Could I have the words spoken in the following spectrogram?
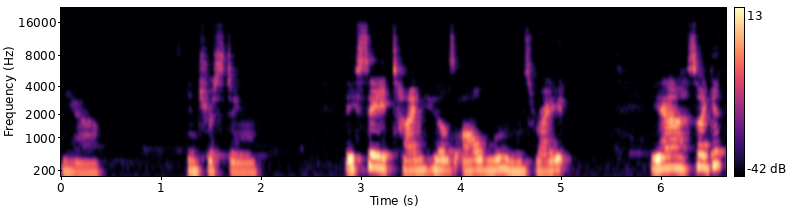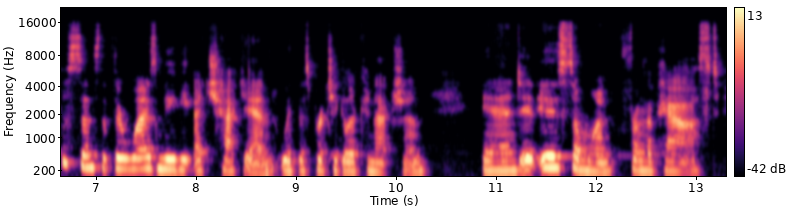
Yeah. Interesting. They say time heals all wounds, right? Yeah, so I get the sense that there was maybe a check in with this particular connection, and it is someone from the past.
